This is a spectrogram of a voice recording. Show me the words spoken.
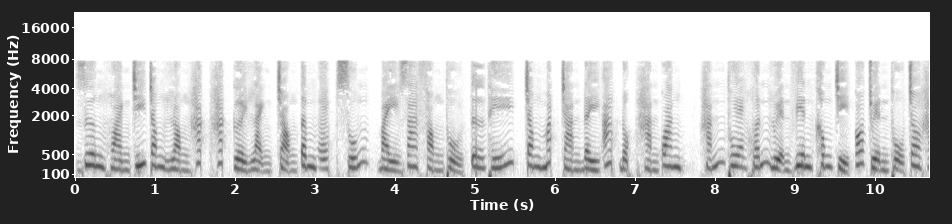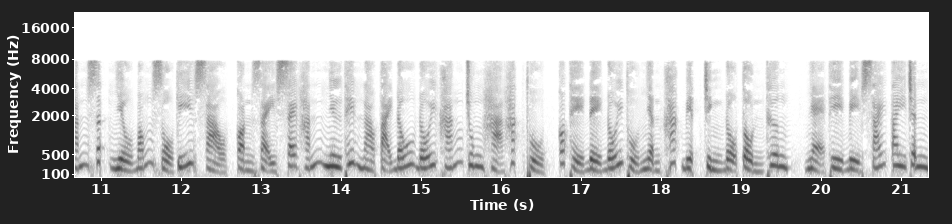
Dương Hoàng Chí trong lòng hắc hắc cười lạnh trọng tâm ép xuống, bày ra phòng thủ tư thế, trong mắt tràn đầy áp độc hàn quang. Hắn thuê huấn luyện viên không chỉ có truyền thụ cho hắn rất nhiều bóng rổ kỹ xảo, còn dạy sẽ hắn như thế nào tại đấu đối kháng trung hạ hắc thủ, có thể để đối thủ nhận khác biệt trình độ tổn thương, nhẹ thì bị sái tay chân,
